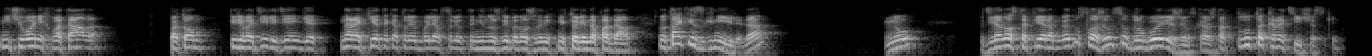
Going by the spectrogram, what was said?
Ничего не хватало. Потом переводили деньги на ракеты, которые были абсолютно не нужны, потому что на них никто не нападал. Но так и сгнили, да? Ну, в 91 году сложился другой режим, скажем так, плутократический.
